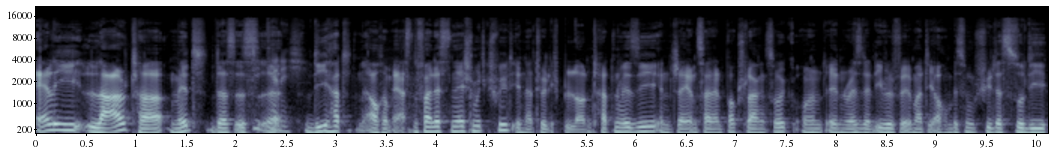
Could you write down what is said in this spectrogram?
Ellie Larter mit. Das ist, Die äh, die hat auch im ersten Fall Destination mitgespielt. In Natürlich Blond hatten wir sie. In Jay und Silent Bob schlagen zurück. Und in Resident Evil Film hat die auch ein bisschen gespielt. Das ist so die,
